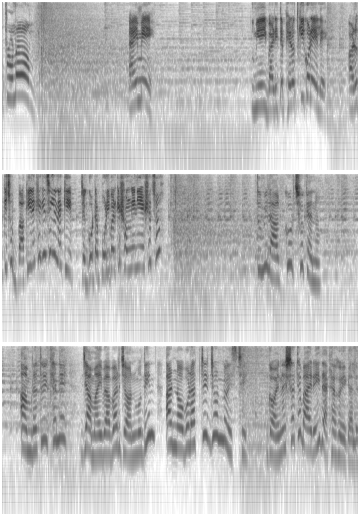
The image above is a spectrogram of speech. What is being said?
প্রণাম এই মেয়ে তুমি এই বাড়িতে ফেরত কি করে এলে? আরও কিছু বাকি রেখে গেছিলে নাকি যে গোটা পরিবারকে সঙ্গে নিয়ে এসেছ? তুমি রাগ করছ কেন? আমরা তো এখানে জামাই বাবার জন্মদিন আর নবরাত্রির জন্য এসছি। গয়নার সাথে বাইরেই দেখা হয়ে গেল।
